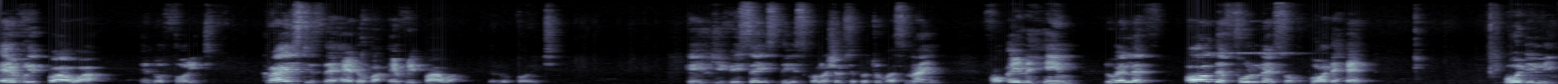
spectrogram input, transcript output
every power and authority. Christ is the head over every power and authority. KJV says this, Colossians chapter 2, verse 9 For in him dwelleth all the fullness of Godhead bodily.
